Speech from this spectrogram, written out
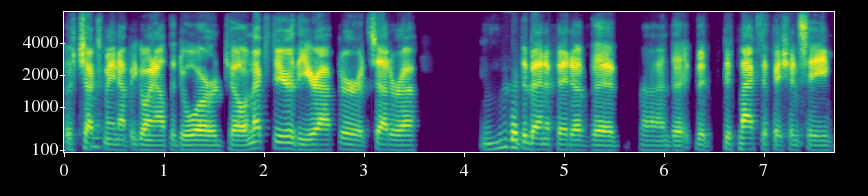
those checks may not be going out the door until next year, the year after, et cetera. You get the benefit of the, uh, the, the, the tax efficiency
